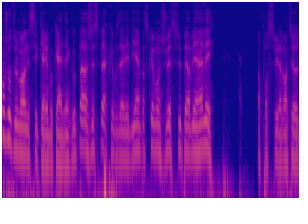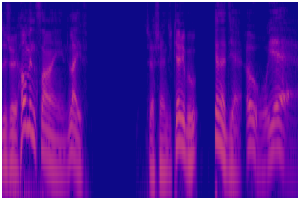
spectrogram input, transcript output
Bonjour tout le monde, ici Caribou Canadien qui vous parle. J'espère que vous allez bien parce que moi je vais super bien aller. On poursuit l'aventure du jeu Home Inside live sur la chaîne du Caribou Canadien. Oh yeah!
